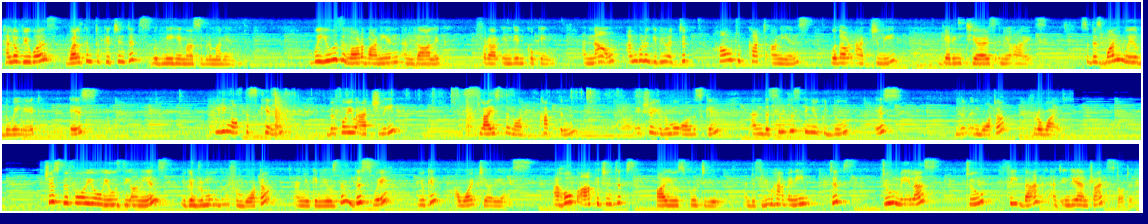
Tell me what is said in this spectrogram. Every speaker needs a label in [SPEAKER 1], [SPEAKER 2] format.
[SPEAKER 1] Hello viewers, welcome to Kitchen Tips with me Hema Subramanian. We use a lot of onion and garlic for our Indian cooking and now I'm going to give you a tip how to cut onions without actually getting tears in your eyes. So there's one way of doing it is peeling off the skin before you actually slice them or cut them. Make sure you remove all the skin and the simplest thing you could do is leave them in water for a while. Just before you use the onions, you can remove them from water and you can use them. This way, you can avoid teary eyes. I hope our kitchen tips are useful to you. And if you have any tips, do mail us to feedback at indiaandtracks.in.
